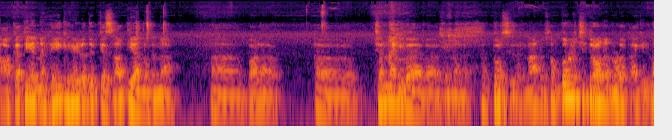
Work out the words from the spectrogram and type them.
ಆ ಕಥೆಯನ್ನ ಹೇಗೆ ಹೇಳೋದಕ್ಕೆ ಸಾಧ್ಯ ಅನ್ನೋದನ್ನ ಬಹಳ ಚೆನ್ನಾಗಿ ಅದನ್ನ ತೋರಿಸಿದ್ದಾರೆ. ನಾನು ಸಂಪೂರ್ಣ ಚಿತ್ರವನ್ನು ನೋಡೋಕ್ಕಾಗಿಲ್ಲ,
